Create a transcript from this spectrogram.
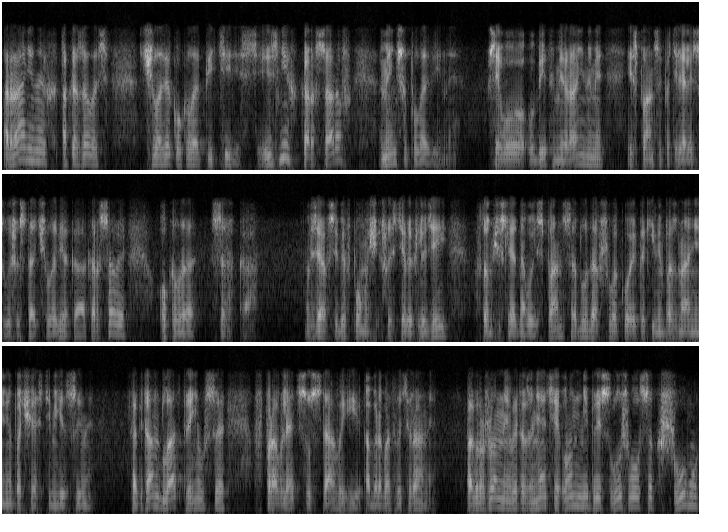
Раненых оказалось человек около 50, из них корсаров меньше половины. Всего убитыми и ранеными испанцы потеряли свыше ста человек, а корсары — около сорока. Взяв себе в помощь шестерых людей, в том числе одного испанца, обладавшего кое-какими познаниями по части медицины, капитан Блад принялся вправлять суставы и обрабатывать раны. Погруженный в это занятие, он не прислушивался к шуму,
